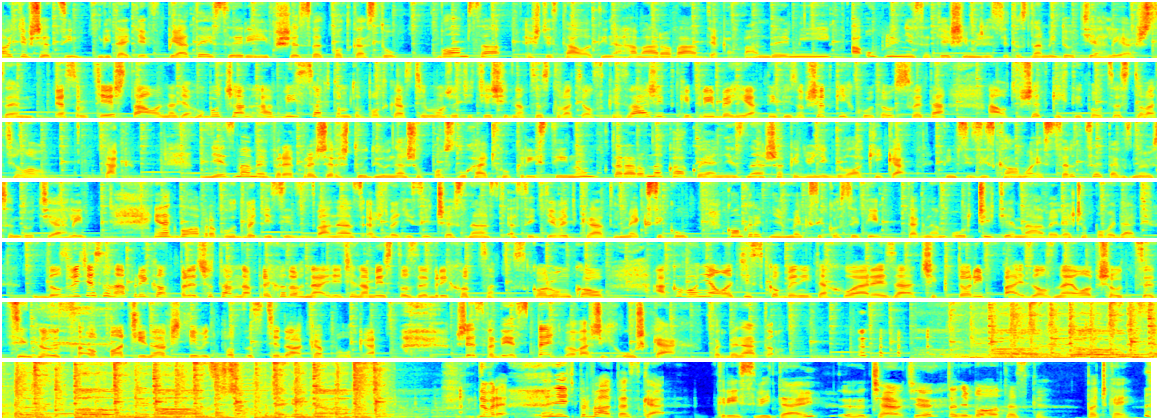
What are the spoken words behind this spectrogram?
Ahojte všetci, vítajte v 5. sérii Všesvet podcastu. Volám sa ešte stále Tina Hamárová vďaka pandémii a úprimne sa teším, že ste to s nami dotiahli až sem. Ja som tiež stále Nadia Hubočan a vy sa v tomto podcaste môžete tešiť na cestovateľské zážitky, príbehy a tipy zo všetkých kútov sveta a od všetkých typov cestovateľov. Tak, dnes máme v Refresher štúdiu našu poslucháčku Kristínu, ktorá rovnako ako ja neznáša, keď ju niekto volá Kika. Tým si získala moje srdce, tak sme ju sem dotiahli. Inak bola v rokoch 2012 až 2016 asi 9 krát v Mexiku, konkrétne v Mexico City, tak nám určite má veľa čo povedať. Dozviete sa napríklad, prečo tam na prechodoch nájdete na miesto zebry chodca s korunkou, ako vonia letisko Benita Juáreza, či ktorý pajzel s najlepšou cecinou sa oplatí navštíviť po ceste do Acapulka. Všesvet je späť vo vašich úškách. Poďme na to. Dobre, hneď prvá otázka. Chris, vítaj. Čaute. To nebola otázka. Počkaj.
